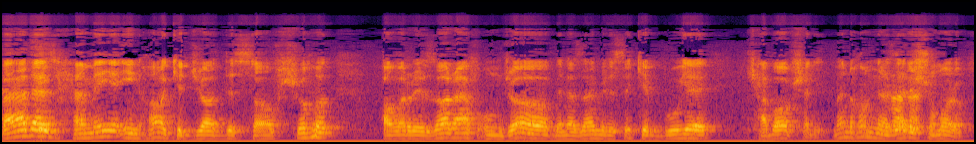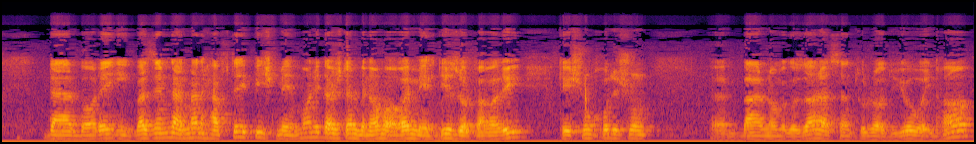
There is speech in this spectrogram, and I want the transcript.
بعد از همه اینها که جاده صاف شد آقا رضا رفت اونجا به نظر می‌رسه که بوی کباب شدید من می‌خوام نظر. شما رو درباره این و ضمن من هفته پیش مهمانی داشتم به نام آقای مهدی زلفقاری که ایشون خودشون برنامه گذار هستن تو رادیو و اینها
